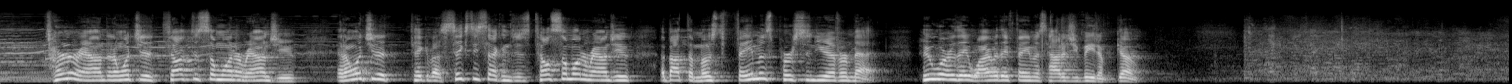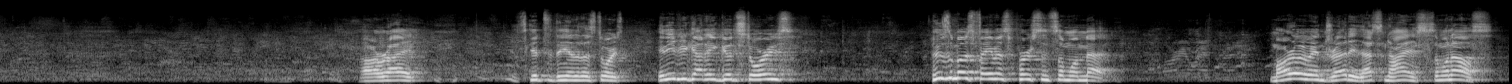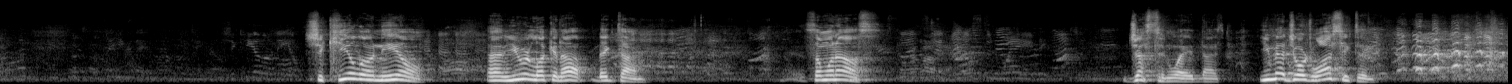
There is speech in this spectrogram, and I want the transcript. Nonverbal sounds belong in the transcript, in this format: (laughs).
turn around and I want you to talk to someone around you, and I want you to take about 60 seconds just tell someone around you about the most famous person you ever met. Who were they? Why were they famous? How did you meet them? Go. All right. Let's get to the end of the stories. Any of you got any good stories? Who's the most famous person someone met? Mario Andretti. That's nice. Someone else. Shaquille O'Neal. Um, you were looking up big time. Someone else. Justin Wade, nice. You met George Washington.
